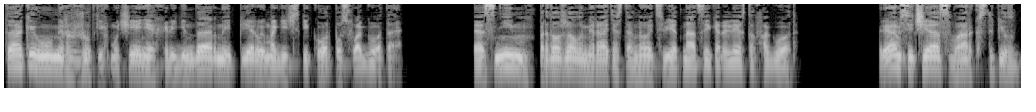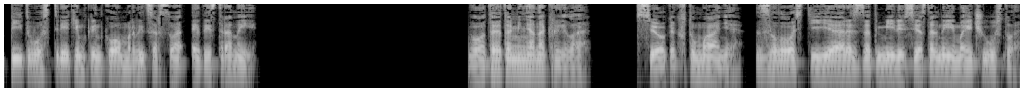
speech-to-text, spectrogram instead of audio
Так и умер в жутких мучениях легендарный первый магический корпус Фагота а с ним продолжал умирать остальной цвет нации королевства Фагот. Прямо сейчас Варк вступил в битву с третьим клинком рыцарства этой страны. Вот это меня накрыло. Все как в тумане. Злость и ярость затмили все остальные мои чувства.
